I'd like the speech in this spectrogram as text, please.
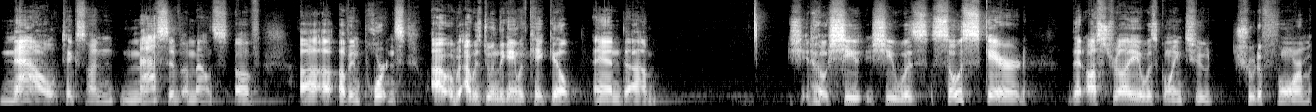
now takes on massive amounts of, uh, of importance. I, I, was doing the game with Kate Gill, and um, she, you know, she, she was so scared that Australia was going to, true to form,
